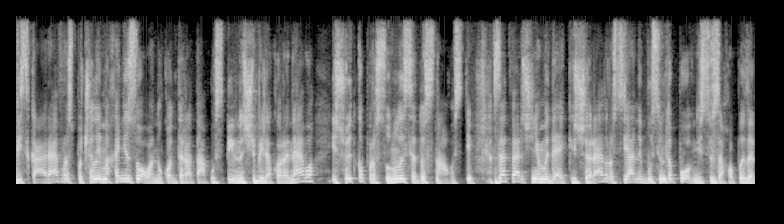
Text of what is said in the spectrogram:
війська РФ розпочали механізовану контратаку з півночі біля Коренево і швидко просунулися до Снагості. За твердженнями деяких джерел, росіяни буцімто повністю захопили.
